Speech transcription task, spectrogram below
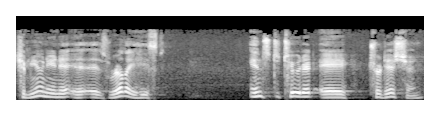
communion is really, he's instituted a tradition.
